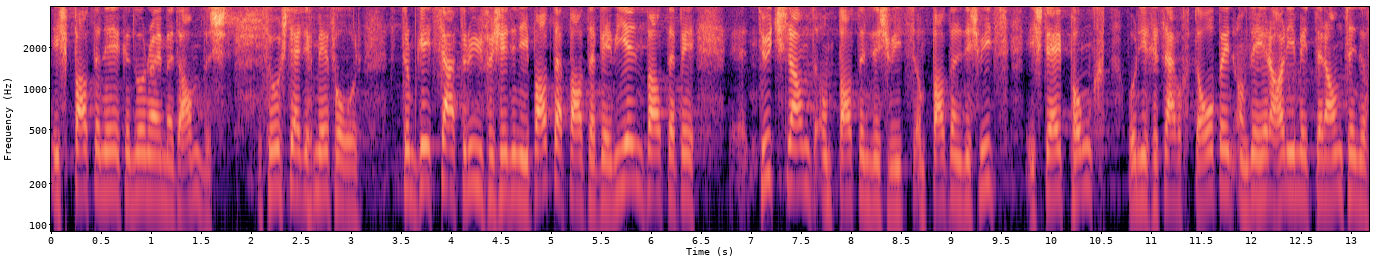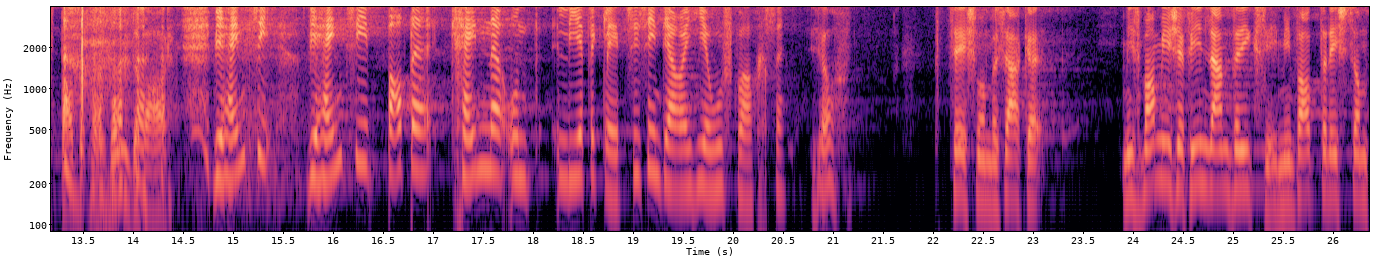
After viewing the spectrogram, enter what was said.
ist Baden irgendwo noch jemand anders. So stelle ich mir vor. Darum gibt es auch drei verschiedene Baden. Baden bei Wien, Baden bei Deutschland und Baden in der Schweiz. Und Baden in der Schweiz ist der Punkt, wo ich jetzt einfach da bin und ihr alle miteinander sind auf Baden. Wunderbar. wie, haben Sie, wie haben Sie Baden kennen und lieben gelernt? Sie sind ja auch hier aufgewachsen. Ja, zuerst muss man sagen, meine Mami war eine Finnländerin. Mein Vater war zum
